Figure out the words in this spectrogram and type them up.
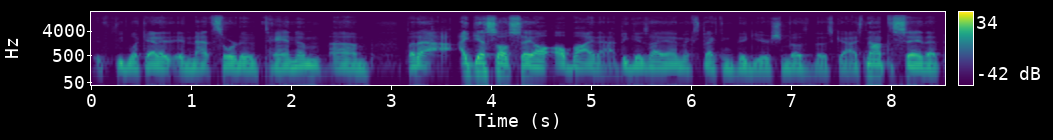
If we look at it in that sort of tandem. Um, but I, I, guess I'll say I'll, I'll buy that because I am expecting big years from both of those guys. Not to say that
